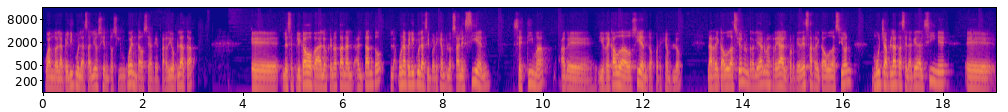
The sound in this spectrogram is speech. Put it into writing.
cuando la película salió 150, o sea que perdió plata. Eh, les explicamos para los que no están al, tanto, una película si por ejemplo sale 100, se estima y recauda 200, por ejemplo, la recaudación en realidad no es real, porque de esa recaudación mucha plata se la queda al cine, eh,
